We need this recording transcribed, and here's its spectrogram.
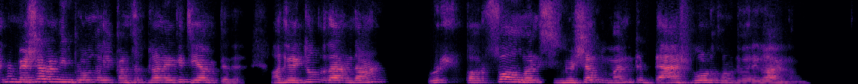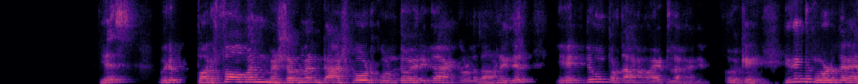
എന്റെ മെഷർ ആൻഡ് ഇമ്പ്രൂവ് എന്നുള്ള കൺസെപ്റ്റിലാണ് എനിക്ക് ചെയ്യാൻ പറ്റിയത്. അതിൽ ഏറ്റവും പ്രധാനം എന്താണ്? ഒരു പെർഫോമൻസ് മെഷർമെന്റ് ഡാഷ്ബോർഡ് കൊണ്ടുവരിക എന്നും യെസ് ഒരു പെർഫോമൻസ് മെഷർമെന്റ് ഡാഷ്ബോർഡ് കൊണ്ടുവരിക എന്നുള്ളതാണ് ഇതിൽ ഏറ്റവും പ്രധാനമായിട്ടുള്ള കാര്യം. ഓക്കെ ഇതിന് കൂടെ തന്നെ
